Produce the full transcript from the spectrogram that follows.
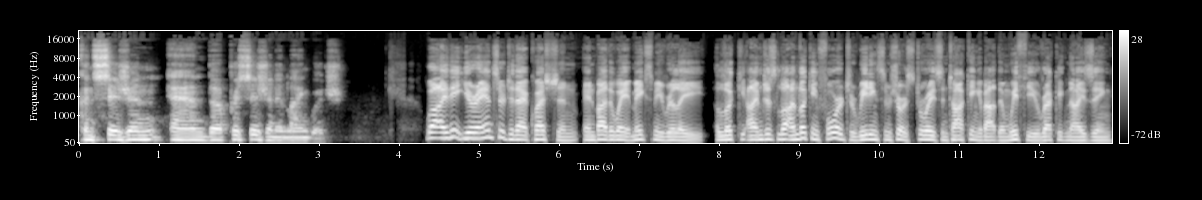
concision and uh, precision in language. Well, I think your answer to that question, and by the way, it makes me really look. I'm just I'm looking forward to reading some short stories and talking about them with you, recognizing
